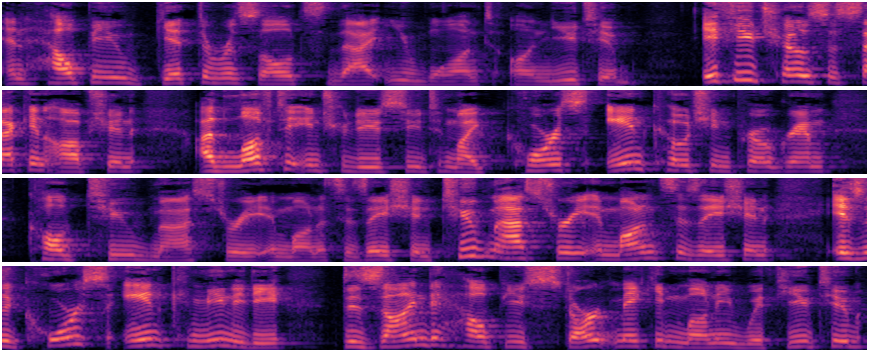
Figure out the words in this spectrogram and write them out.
and help you get the results that you want on YouTube. If you chose the second option, I'd love to introduce you to my course and coaching program called Tube Mastery and Monetization. Tube Mastery and Monetization is a course and community designed to help you start making money with YouTube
